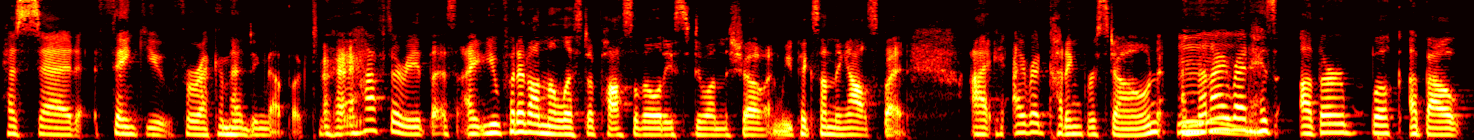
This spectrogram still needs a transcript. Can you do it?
has said, thank you for recommending that book to Okay, I have to read this. I, you put it on the list of possibilities to do on the show, and we picked something else. But I, I read Cutting for Stone, and then I read his other book about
